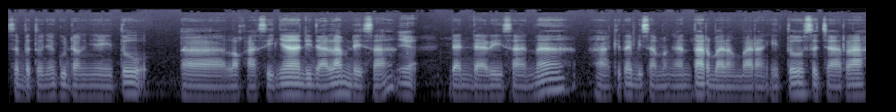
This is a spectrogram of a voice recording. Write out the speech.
Sebetulnya gudangnya itu eh, lokasinya di dalam desa. Iya. Dan dari sana ah, kita bisa mengantar barang-barang itu secara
